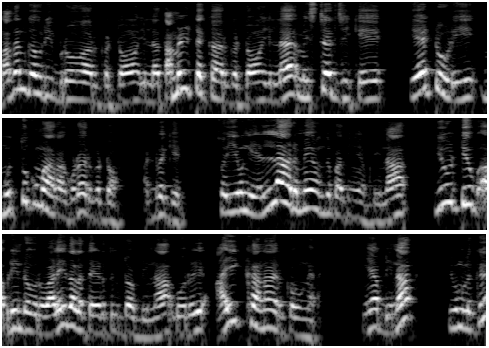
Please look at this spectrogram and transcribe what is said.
மதன் கௌரி ப்ரோவாக இருக்கட்டும் இல்லை தமிழ் டெக்காக இருக்கட்டும் இல்லை mister GK A to D முத்துக்குமாராக கூட இருக்கட்டும் அட்வொகேட் ஸோ இவங்க எல்லாருமே வந்து பார்த்தீங்க அப்படின்னா யூடியூப் அப்படின்ற ஒரு வலைதளத்தை எடுத்துக்கிட்டோம் அப்படின்னா ஒரு ஐக்கானாக இருக்கவங்க. ஏன் அப்படின்னா இவங்களுக்கு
